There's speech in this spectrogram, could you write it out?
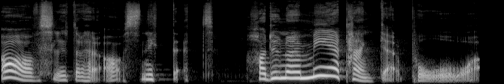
avsluta det här avsnittet. Har du några mer tankar på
